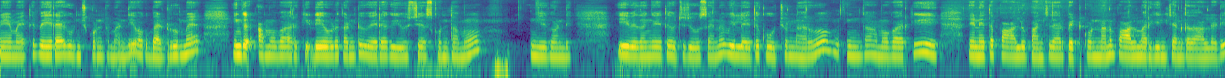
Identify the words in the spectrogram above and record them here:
మేమైతే వేరేగా ఉంచుకుంటామండి. ఒక బెడ్రూమే ఇంకా అమ్మవారికి దేవుడికంటూ వేరేగా యూజ్ చేసుకుంటాము. ఇదిగోండి ఈ విధంగా అయితే వచ్చి చూశాను. వీళ్ళైతే కూర్చున్నారు. ఇంకా అమ్మవారికి నేనైతే పాలు పంచదార పెట్టుకుంటున్నాను. పాలు మరిగించాను కదా ఆల్రెడీ.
